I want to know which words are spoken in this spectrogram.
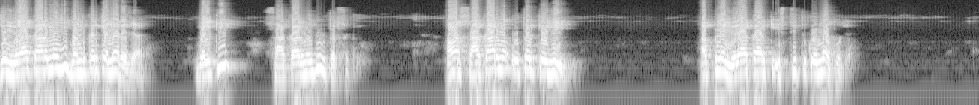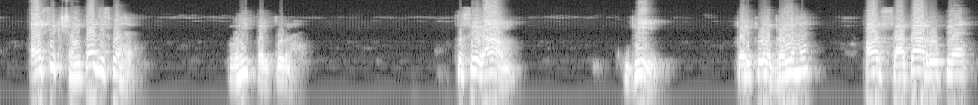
जो निराकार में ही बंद करके न रह जाए, बल्कि साकार में भी उतर सके। और साकार में उतर के भी अपने निराकार की स्थिति को न भूले। ऐसी क्षमता जिसमें है, वही परिपूर्ण है। तो श्री राम भी परिपूर्ण ब्रह्म है और साकार रूप में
